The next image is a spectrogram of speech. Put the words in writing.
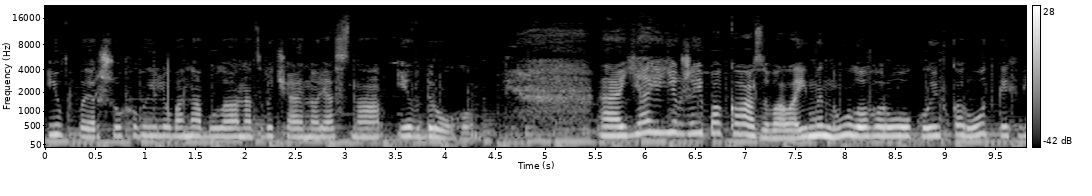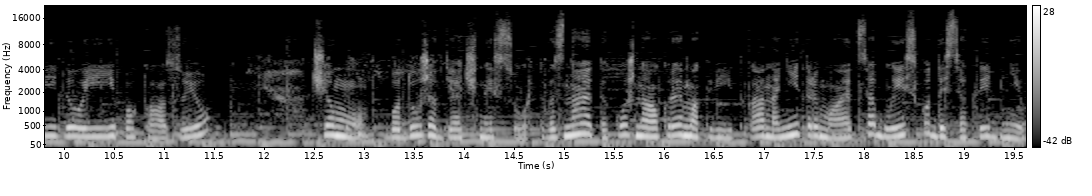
І в першу хвилю вона була надзвичайно рясна, і в другу. Е, Я її вже і показувала і минулого року, і в коротких відео її показую. Чому? Бо дуже вдячний сорт. Ви знаєте, кожна окрема квітка на ній тримається близько 10 днів.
